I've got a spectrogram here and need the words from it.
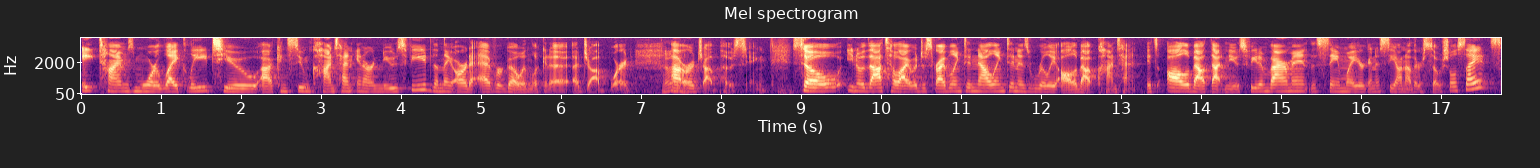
eight times more likely to uh, consume content in our news feed than they are to ever go and look at a, a job board uh, Oh. or a job posting. So, you know, that's how I would describe LinkedIn. Now, LinkedIn is really all about content. It's all about that newsfeed environment, the same way you're going to see on other social sites.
